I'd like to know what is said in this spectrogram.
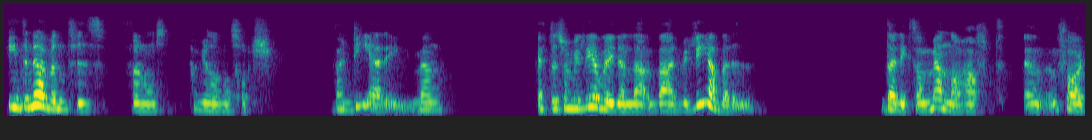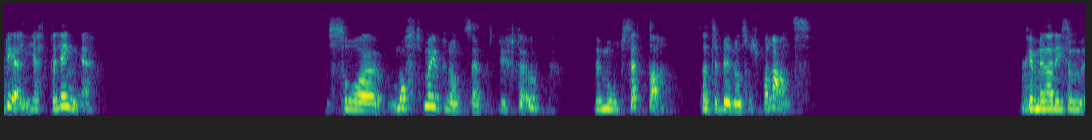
Inte nödvändigtvis för någon, på grund av någon sorts värdering, men eftersom vi lever i den värld vi lever i, där liksom män har haft en, fördel jättelänge, så måste man ju på något sätt lyfta upp det motsatta så att det blir någon sorts balans. För jag menar, liksom,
